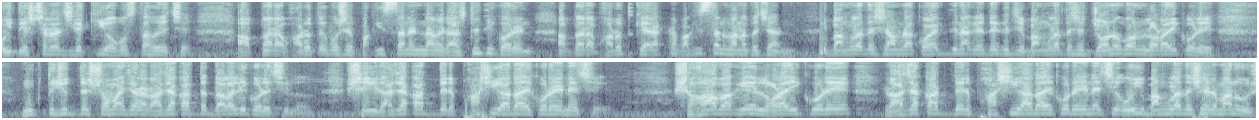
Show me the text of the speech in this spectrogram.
ওই দেশটার আজকে কি অবস্থা হয়েছে? আপনারা ভারতে বসে পাকিস্তানের নামে রাজনীতি করেন, আপনারা ভারতকে আর একটা পাকিস্তান বানাতে চান? বাংলাদেশে আমরা কয়েকদিন আগে দেখেছি বাংলাদেশের জনগণ লড়াই করে মুক্তিযুদ্ধের সময় যারা রাজাকারদের দালালি করেছিল, সেই রাজাকারদের ফাঁসি আদায় করে এনেছে। শাহবাগে লড়াই করে রাজাকারদের ফাঁসি আদায় করে এনেছে ওই বাংলাদেশের মানুষ।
